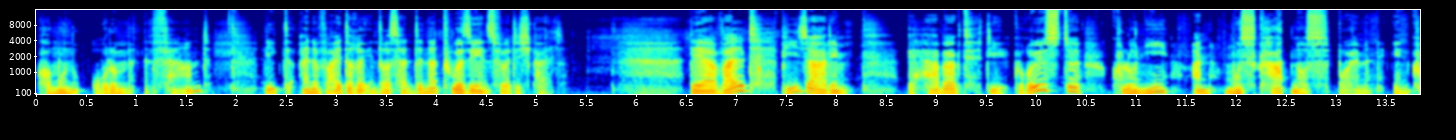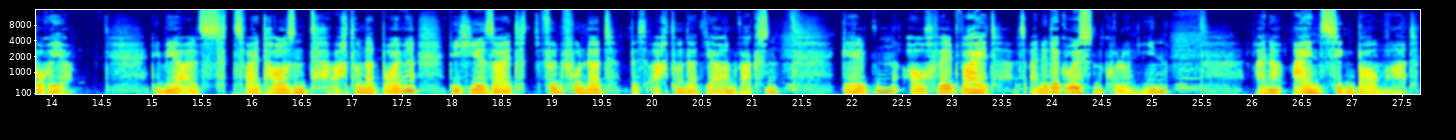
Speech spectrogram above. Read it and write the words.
Kommun Orum entfernt liegt eine weitere interessante Natursehenswürdigkeit. Der Wald Pisarim beherbergt die größte Kolonie an Muskatnussbäumen in Korea. Die mehr als 2800 Bäume, die hier seit 500 bis 800 Jahren wachsen, gelten auch weltweit als eine der größten Kolonien einer einzigen Baumart.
